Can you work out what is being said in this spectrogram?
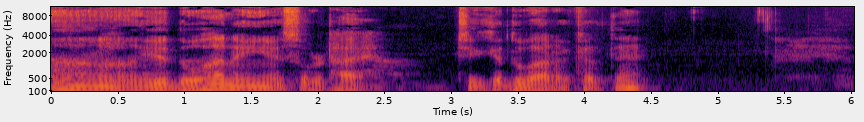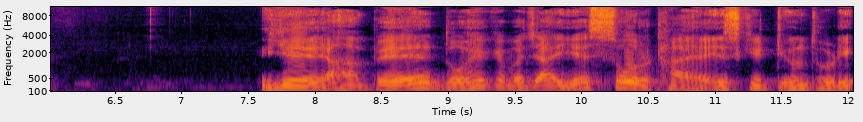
हाँ। ये दोहा नहीं है सोरठा है। ठीक है दोबारा करते हैं। ये यहाँ पे दोहे के बजाय ये सोरठा है, इसकी ट्यून थोड़ी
